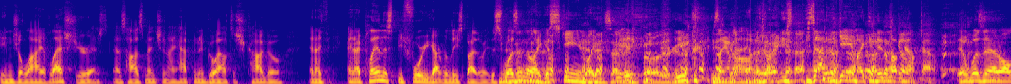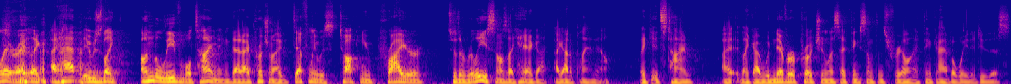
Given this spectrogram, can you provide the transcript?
in July of last year, as, as Haas mentioned, I happened to go out to Chicago and I and I planned this before you got released. By the way, this wasn't like a scheme. like inside info, gonna- he's like, I'm, I'm gonna he's, he's out of the game. I can hit him up now. It wasn't at all it, right? Like I had, it was like unbelievable timing that I approached him. I definitely was talking to you prior to the release, and I was like, hey, I got I got a plan now. Like it's time. I like I would never approach you unless I think something's for real, and I think I have a way to do this.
